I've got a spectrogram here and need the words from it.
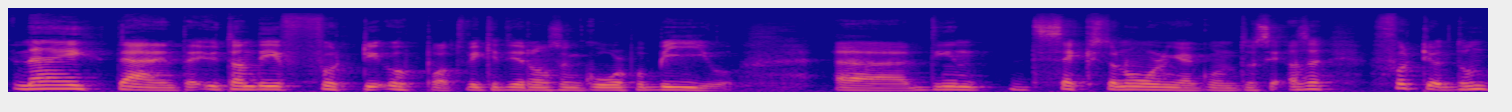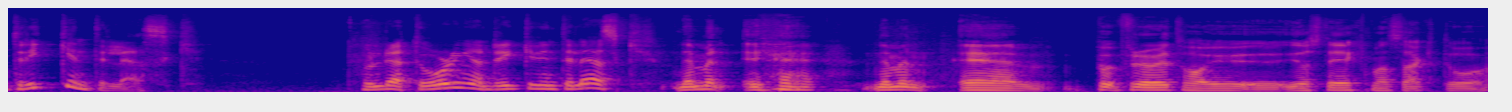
nej, det är det inte. Utan det är 40 uppåt, vilket är de som går på bio. Uh, din 16-åringar går inte att se. Alltså, 40 de dricker inte läsk. 101-åringar dricker inte läsk. Nej men, nej men eh, för övrigt har ju Gösta Ekman sagt då,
